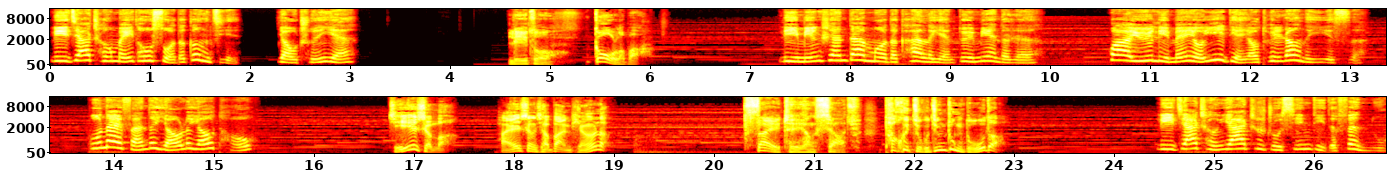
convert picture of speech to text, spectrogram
李嘉诚眉头锁得更紧，咬唇言：“李总，够了吧？”李明山淡漠的看了眼对面的人，话语里没有一点要退让的意思，不耐烦的摇了摇头。急什么？还剩下半瓶呢。再这样下去，他会酒精中毒的。李嘉诚压制住心底的愤怒，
